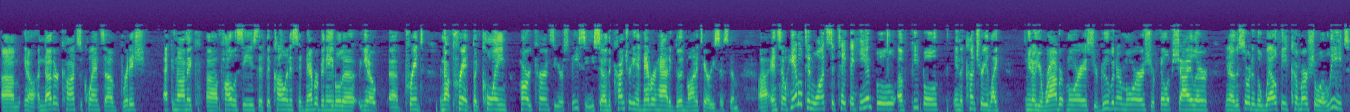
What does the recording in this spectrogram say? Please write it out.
Um, you know, another consequence of British economic uh, policies that the colonists had never been able to, you know, uh, print, not print, but coin hard currency or specie. So the country had never had a good monetary system. Uh, and so Hamilton wants to take the handful of people in the country like, you know, your Robert Morris, your Gouverneur Morris, your Philip Schuyler, you know, the sort of the wealthy commercial elite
